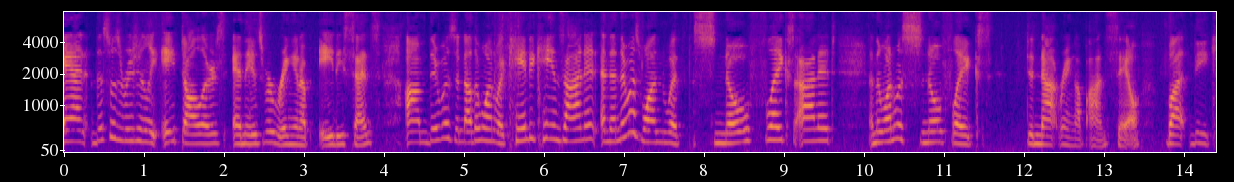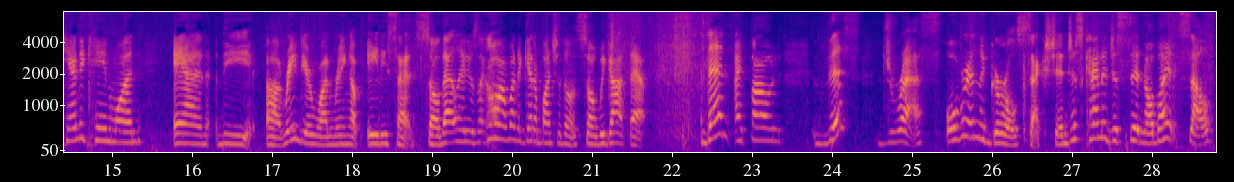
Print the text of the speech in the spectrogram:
and this was originally $8 and these were ringing up 80 cents. Um, there was another one with candy canes on it and then there was one with snowflakes on it and the one with snowflakes did not ring up on sale. But the candy cane one and the uh, reindeer one ring up 80 cents. So that lady was like, oh, I want to get a bunch of those. So we got that. Then I found this dress over in the girls section just kind of just sitting all by itself.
